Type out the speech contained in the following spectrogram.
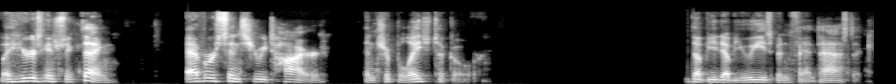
But here's the interesting thing. Ever since he retired and Triple H took over, WWE has been fantastic.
